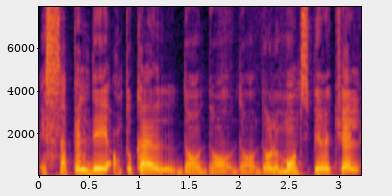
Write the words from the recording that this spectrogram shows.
Et ça s'appelle des, en tout cas dans, dans, dans, dans le monde spirituel,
